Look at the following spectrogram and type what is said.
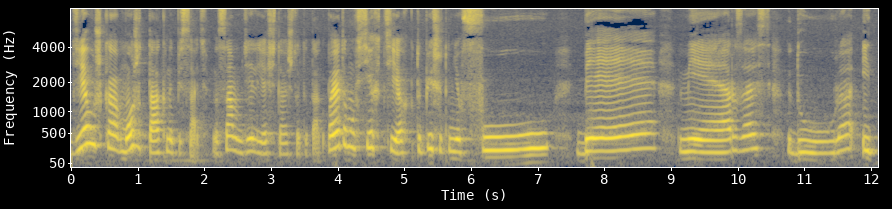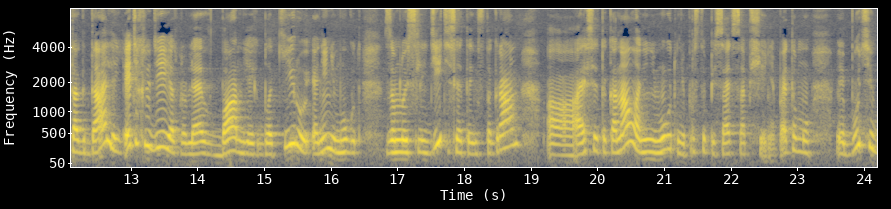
девушка может так написать. На самом деле я считаю, что это так. Поэтому всех тех, кто пишет мне «фу», «бе», мерзость, дура и так далее. Этих людей я отправляю в бан, я их блокирую, и они не могут за мной следить, если это Инстаграм, а, а если это канал, они не могут мне просто писать сообщения. Поэтому э, будьте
